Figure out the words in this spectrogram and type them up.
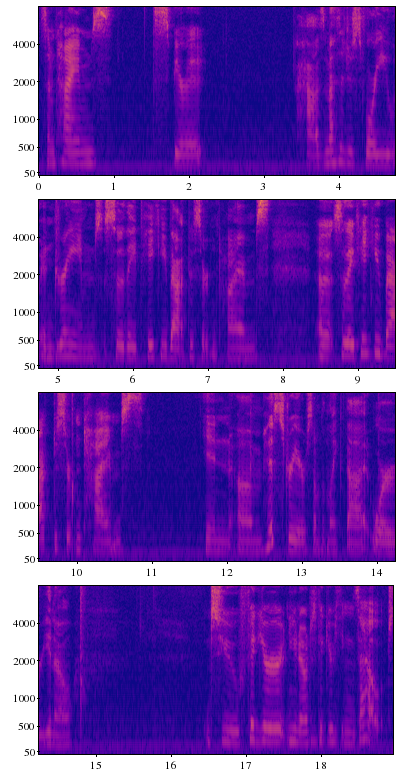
sometimes spirit has messages for you in dreams, so they take you back to certain times. Uh, so they take you back to certain times in um, history or something like that, or you know, to figure you know to figure things out.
